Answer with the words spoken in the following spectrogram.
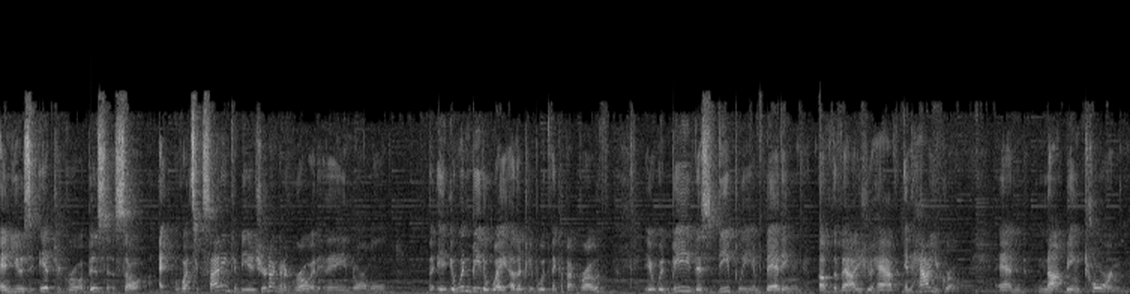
and use it to grow a business. So, eh, what's exciting to me is you're not going to grow it in any normal, it wouldn't be the way other people would think about growth. It would be this deeply embedding of the values you have in how you grow and not being torn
